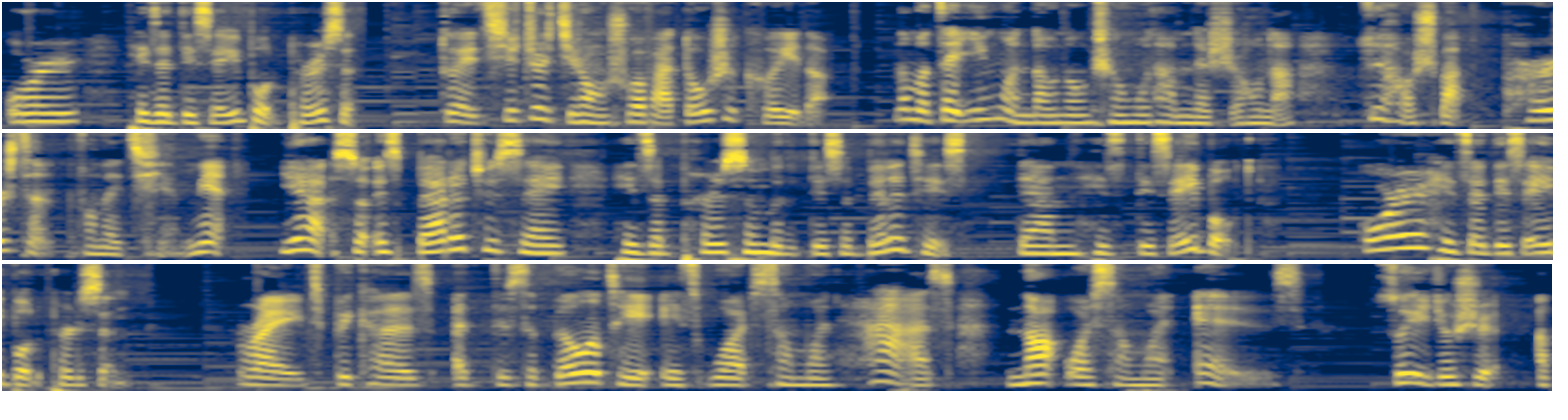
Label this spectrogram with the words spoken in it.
or he's a disabled person. 对，其实这几种说法都是可以的。那么在英文当中称呼他们的时候呢，最好是把 person 放在前面。 Yeah, so it's better to say he's a person with disabilities than he's disabled, or he's a disabled person. Right, because a disability is what someone has, not what someone is. 所以就是 a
